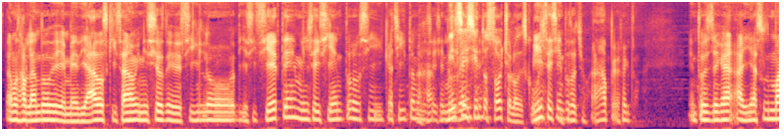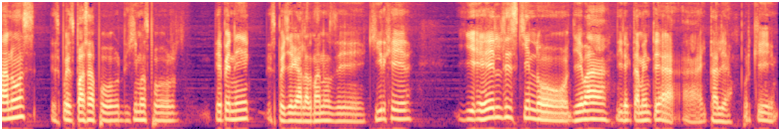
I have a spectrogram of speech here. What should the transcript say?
Estamos hablando de mediados, quizá o inicios del siglo XVII, 1600 y cachito, Ajá, 1620. 1608 lo descubrí. 1608. Ah, perfecto. Entonces llega ahí a sus manos, después pasa por, dijimos, por Tepenek, después llega a las manos de Kircher, y él es quien lo lleva directamente a, a Italia, porque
